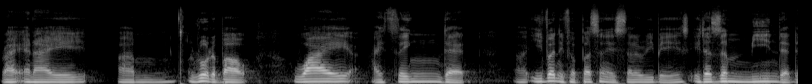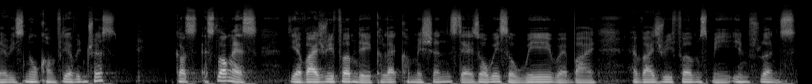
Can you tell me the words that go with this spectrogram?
right? And I um, wrote about why I think that uh, even if a person is salary based, it doesn't mean that there is no conflict of interest. Because as long as the advisory firm they collect commissions, there's always a way whereby advisory firms may influence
